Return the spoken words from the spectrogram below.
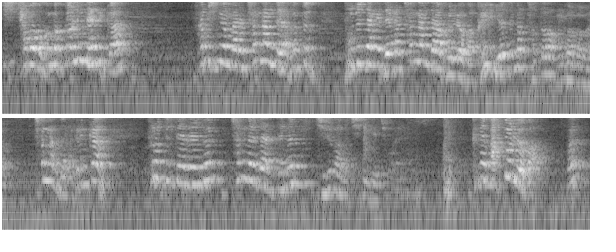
이 잡아보고 막 떨린다니까? 30년 만에 첫 남자야. 그것도 무도장에 내가 첫 남자가 걸려봐. 그 여자만 더 떨어 봐봐봐. 첫 남자라. 그러니까 트로트 때는 첫 여자한테는 지르가고 치는 게 좋아요. 근데 막 돌려봐. 어?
